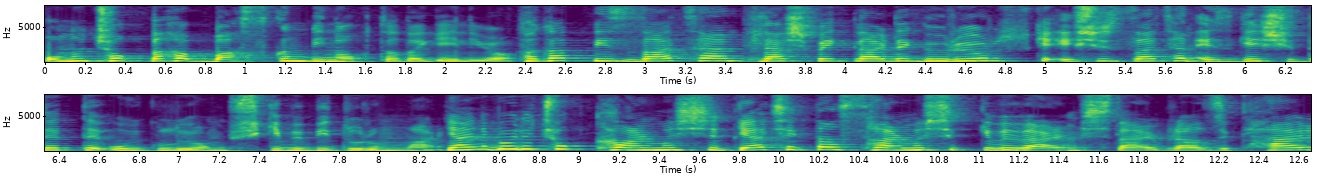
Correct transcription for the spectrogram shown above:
ona çok daha baskın bir noktada geliyor. Fakat biz zaten flashbacklerde görüyoruz ki eşi zaten Ezgi'ye şiddet de uyguluyormuş gibi bir durum var. Yani böyle çok karmaşık gerçekten sarmaşık gibi vermişler birazcık. Her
